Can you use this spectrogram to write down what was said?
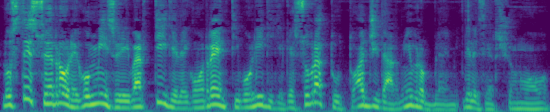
Lo stesso errore commisero i partiti e le correnti politiche che soprattutto agitarono i problemi dell'esercito nuovo.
